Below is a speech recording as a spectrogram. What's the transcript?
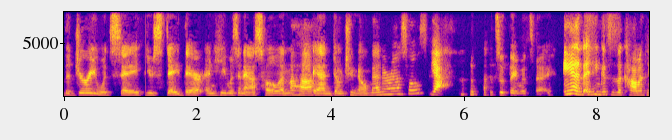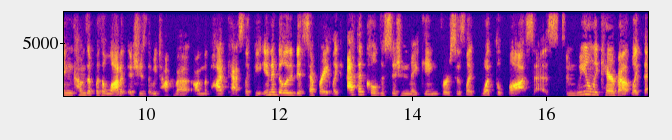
The jury would say you stayed there and he was an asshole and Uh-huh. and don't you know men are assholes? Yeah. That's what they would say. And I think this is a common thing that comes up with a lot of issues that we talk about on the podcast, like the inability to separate like ethical decision making versus like what the law says. And we only care about like the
